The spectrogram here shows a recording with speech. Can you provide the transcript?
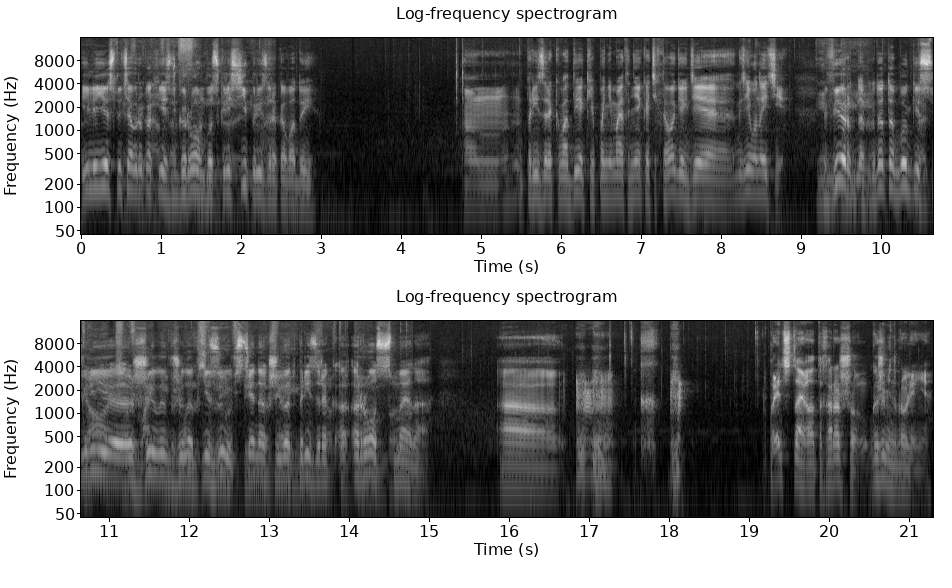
Или если у тебя в руках есть гром, воскреси призрака воды. Эм, призрак воды, как я понимаю, это некая технология, где, где его найти. Верно, когда-то боги свели жилы в жилах внизу, в стенах живет призрак э, Росмена. А... Представил, это хорошо. Укажи мне направление.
